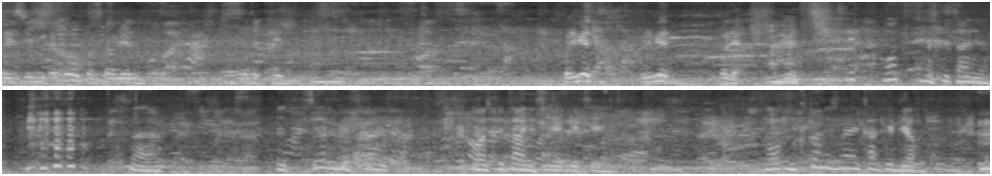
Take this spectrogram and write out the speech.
произведению которого поставлен э, этот фильм. Привет, привет, Коля. Привет. Вот воспитание. Да. Все мечтают о воспитании своих детей. Но никто не знает, как это делать.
